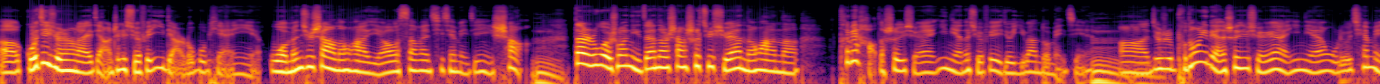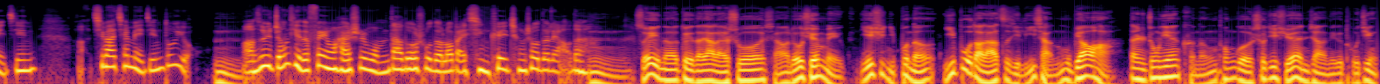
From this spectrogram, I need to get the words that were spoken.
呃国际学生来讲，这个学费一点儿都不便宜。我们去上的话，也要三万七千美金以上。嗯但如果说你在那儿上社区学院的话呢，特别好的设计学院，一年的学费也就一万多美金。嗯啊，就是普通一点的设计学院，一年五六千美金，啊，七八千美金都有嗯啊，所以整体的费用还是我们大多数的老百姓可以承受得了的。嗯，所以呢，对大家来说，想要留学美，也许你不能一步到达自己理想的目标哈，但是中间可能通过设计学院这样的一个途径，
